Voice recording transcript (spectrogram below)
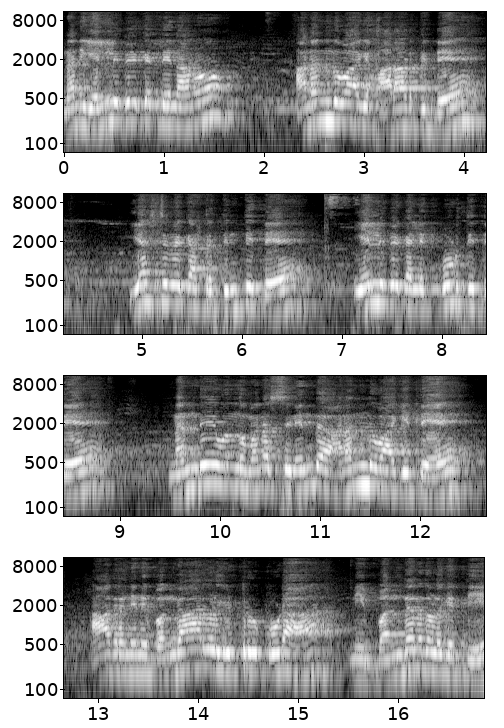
ನನಗೆ ಎಲ್ಲಿ ಬೇಕಲ್ಲಿ ನಾನು ಆನಂದವಾಗಿ ಹಾರಾಡ್ತಿದ್ದೆ, ಎಷ್ಟು ಬೇಕಷ್ಟು ತಿಂತಿದ್ದೆ, ಎಲ್ಲಿ ಬೇಕಲ್ಲಿ ಕೂಡ್ತಿದ್ದೆ, ನಂದೇ ಒಂದು ಮನಸ್ಸಿನಿಂದ ಆನಂದವಾಗಿದ್ದೆ, ಆದ್ರೆ ನಿನಗೆ ಬಂಗಾರದೊಳಗೆ ಇಟ್ಟರೂ ಕೂಡ ನೀ ಬಂಧನದೊಳಗಿದ್ದಿ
